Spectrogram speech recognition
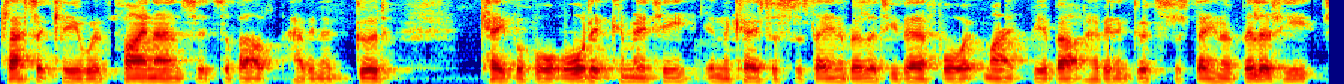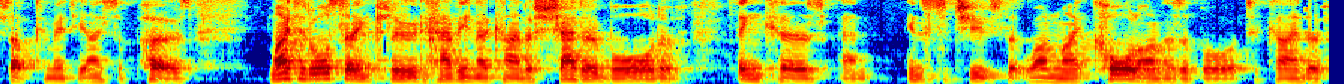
Classically, with finance, it's about having a good capable audit committee. In the case of sustainability, therefore, it might be about having a good sustainability subcommittee, I suppose. Might it also include having a kind of shadow board of thinkers and institutes that one might call on as a board to kind of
